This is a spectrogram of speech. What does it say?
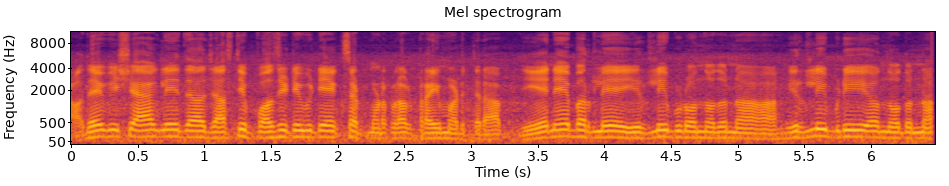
ಯಾವುದೇ ವಿಷಯ ಆಗಲಿ ಜಾಸ್ತಿ ಪಾಸಿಟಿವಿಟಿ ಎಕ್ಸೆಪ್ಟ್ ಮಾಡ್ಕೊಳಕ್ ಟ್ರೈ ಮಾಡ್ತೀರಾ? ಏನೇ ಬರಲಿ, ಇರ್ಲಿ ಬಿಡು ಅನ್ನೋದನ್ನ, ಇರ್ಲಿ ಬಿಡಿ ಅನ್ನೋದನ್ನ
